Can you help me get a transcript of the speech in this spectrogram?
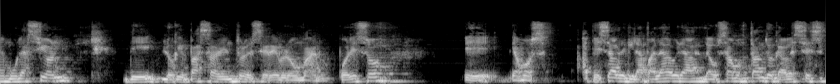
emulación de lo que pasa dentro del cerebro humano. Por eso, eh, digamos, a pesar de que la palabra la usamos tanto que a veces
